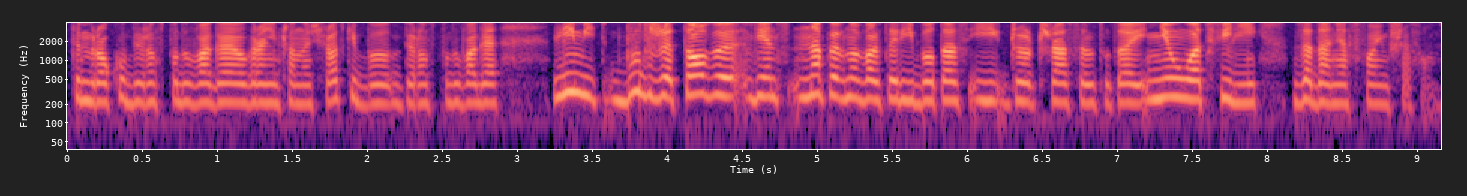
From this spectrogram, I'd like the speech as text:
tym roku, biorąc pod uwagę ograniczone środki, bo biorąc pod uwagę limit budżetowy, więc na pewno Valtteri Bottas i George Russell tutaj nie ułatwili zadania swoim szefom.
